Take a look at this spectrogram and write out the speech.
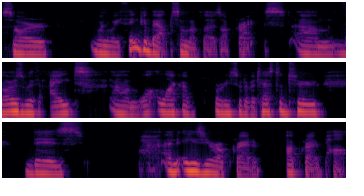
So when we think about some of those upgrades, um, those with 8, um, like I've already sort of attested to, there's an easier upgrade, upgrade path.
